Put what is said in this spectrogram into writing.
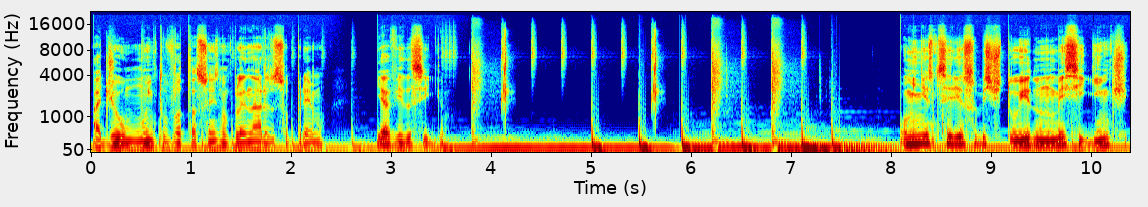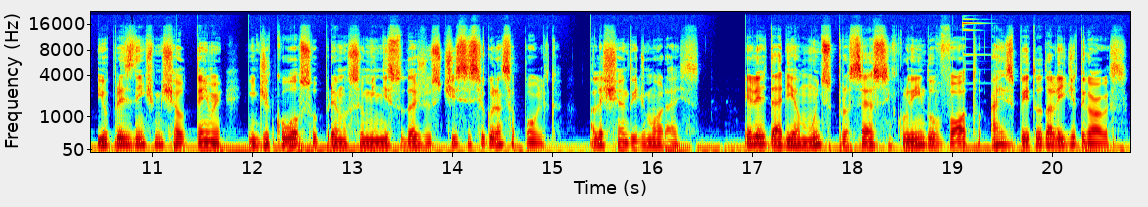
adiou muito votações no plenário do Supremo, e a vida seguiu. O ministro seria substituído no mês seguinte e o presidente Michel Temer indicou ao Supremo seu ministro da Justiça e Segurança Pública, Alexandre de Moraes. Ele herdaria muitos processos, incluindo o voto a respeito da lei de drogas.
